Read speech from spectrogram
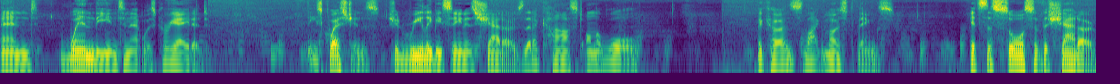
and when the internet was created. These questions should really be seen as shadows that are cast on the wall. Because, like most things, it's the source of the shadow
